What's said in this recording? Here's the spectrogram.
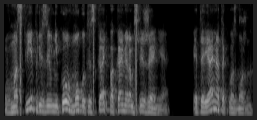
В Москве призывников могут искать по камерам слежения. Это реально так возможно?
